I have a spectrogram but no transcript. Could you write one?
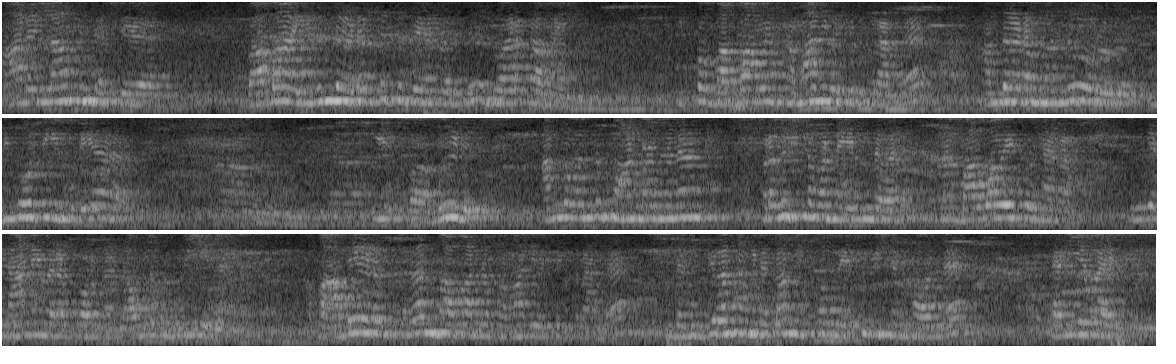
யாரெல்லாம் இந்த ஷே பாபா இருந்த இடத்துக்கு பேர் வந்து துவாரகாமாயி. இப்போ பாபாவை சமாதி வச்சுருக்குறாங்க. அந்த இடம் வந்து ஒரு டிவோட்டியினுடைய வீடு. அங்கே வந்து பாண்டவங்கன்னா பிரதிஷ்ட பண்ண இருந்தவர். ஆனால் பாபாவே சொன்னாராம் இங்கே நானே வரப்போகிறேன் அவங்களுக்கு புரியல. அப்போ அதே இடத்துல தான் பாபாண்ட சமாதி வச்சிருக்கிறாங்க. இந்த விக்கிரகங்கள் எல்லாம் இப்போ எக்ஸிபிஷன் ஹாலில் தனியவாக இருக்குது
